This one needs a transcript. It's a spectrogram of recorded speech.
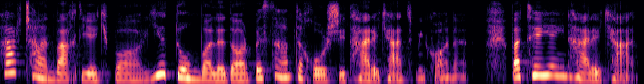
هر چند وقت یک بار یه دار به سمت خورشید حرکت می‌کنه و طی این حرکت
